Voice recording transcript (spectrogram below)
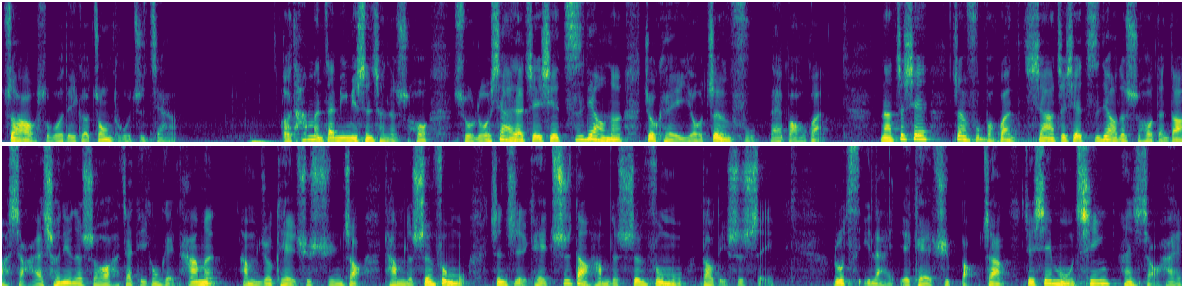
照所谓的一个中途之家，而他们在秘密生产的时候所留下来的这些资料呢，就可以由政府来保管。那这些政府保管下这些资料的时候，等到小孩成年的时候再提供给他们，他们就可以去寻找他们的生父母，甚至也可以知道他们的生父母到底是谁。如此一来，也可以去保障这些母亲和小孩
